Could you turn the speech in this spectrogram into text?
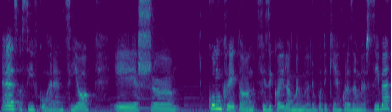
ez a szívkoherencia, és konkrétan fizikailag megnagyobbodik ilyenkor az ember szíve,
